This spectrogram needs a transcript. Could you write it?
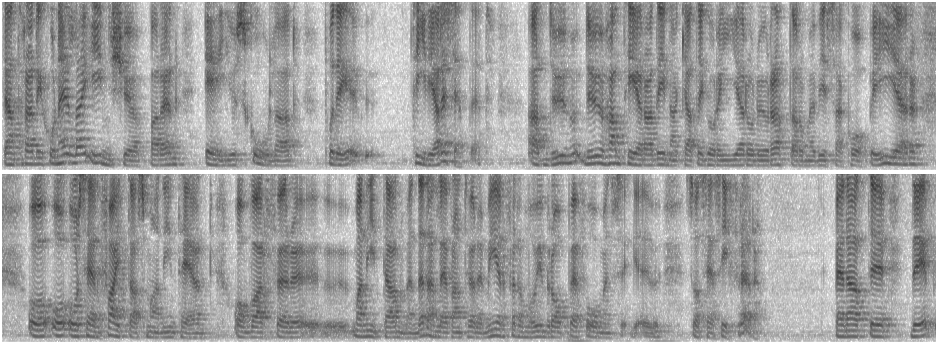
den traditionella inköparen är ju skolad på det tidigare sättet. Att du, du hanterar dina kategorier och du rattar dem med vissa KPIer och, och, och sen fightas man internt om varför eh, man inte använder den leverantören mer för de har ju bra performance eh, så att säga siffror. Men att eh, det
